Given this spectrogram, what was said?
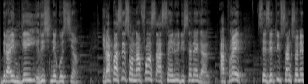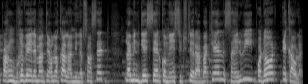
Brahim Gueye, riche négociant. Il a passé son enfance à Saint-Louis du Sénégal. Après ses études sanctionnées par un brevet élémentaire local en 1907, Lamine Gueye sert comme instituteur à Bakel, Saint-Louis, Podor et Kaolack.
